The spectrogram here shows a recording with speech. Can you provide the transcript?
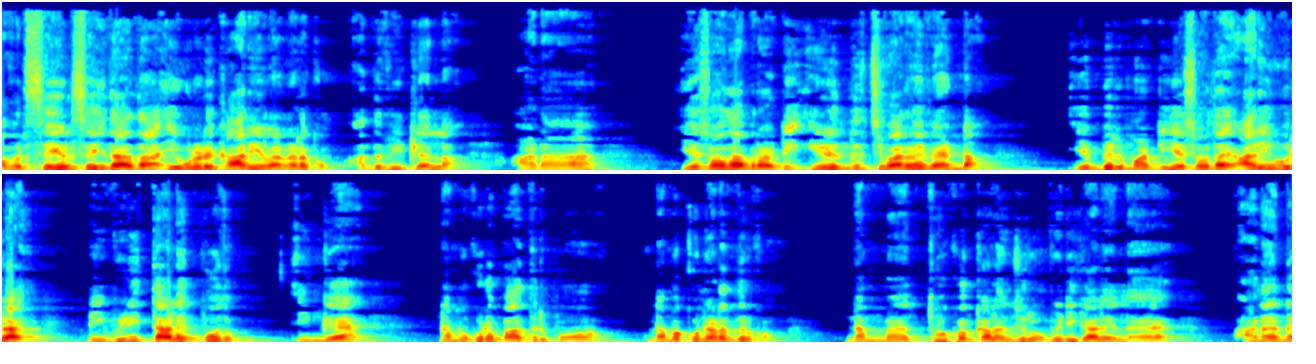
அவர் செயல் செய்தால் தான் இவங்களுடைய காரியம்லாம் நடக்கும் அந்த வீட்டில் எல்லாம் ஆனால் யசோதா பிராட்டி எழுந்திருச்சு வரவே வேண்டாம். எம்பெருமாட்டி யசோதா அறிவுராய். நீ விழித்தாலே போதும். இங்கே நம்ம கூட பார்த்துருப்போம். நமக்கும் நடந்திருக்கும். நம்ம தூக்கம் களைஞ்சிரும் விடிகாலையில். ஆனால் என்ன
